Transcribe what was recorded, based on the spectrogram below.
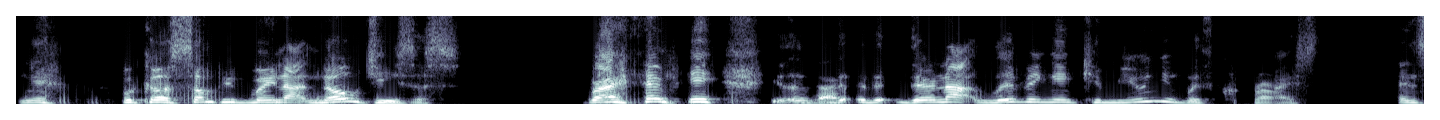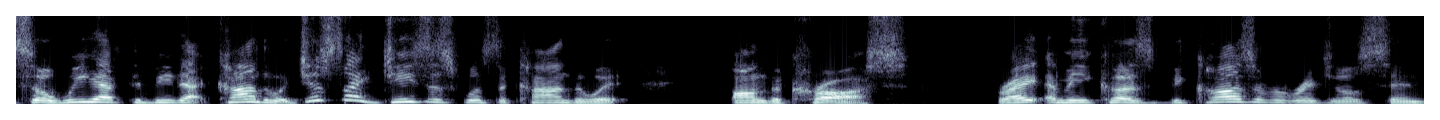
Yeah, because some people may not know Jesus, right? I mean, exactly. they're not living in communion with Christ, and so we have to be that conduit, just like Jesus was the conduit on the cross, right? I mean, because because of original sin,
